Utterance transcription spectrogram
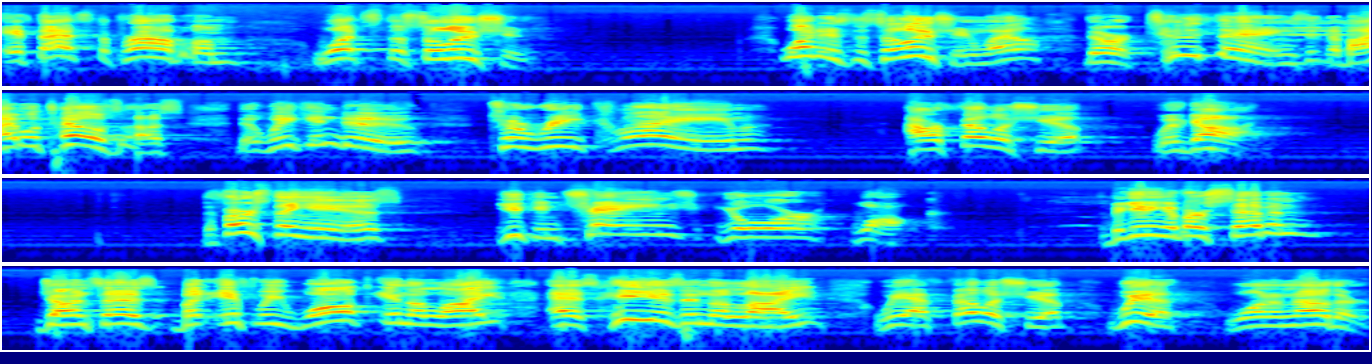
if that's the problem, what's the solution? What is the solution? Well, there are two things that the Bible tells us that we can do to reclaim our fellowship with God. The first thing is you can change your walk. The beginning of verse 7, John says, But if we walk in the light as he is in the light, we have fellowship with one another.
